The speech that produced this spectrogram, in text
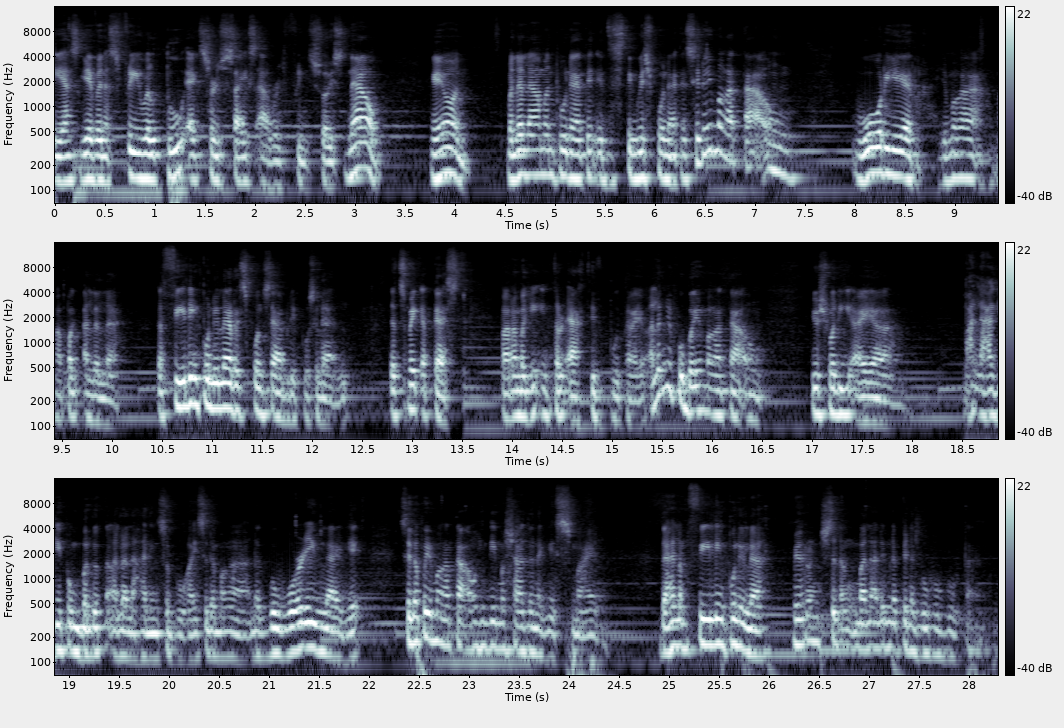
He has given us free will to exercise our free choice. Now, ngayon, malalaman po natin, i-distinguish po natin, sino yung mga taong warrior, yung mga mapag-alala, na feeling po nila responsable po sila. Let's make a test para maging interactive po tayo. Alam niyo po ba yung mga taong usually ay uh, palagi pong balot na alalahanin sa buhay, sila mga nagwo-worry lagi, sila po yung mga taong hindi masyado nag-smile. Dahil ang feeling po nila, meron silang malalim na pinaghuhugutan.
